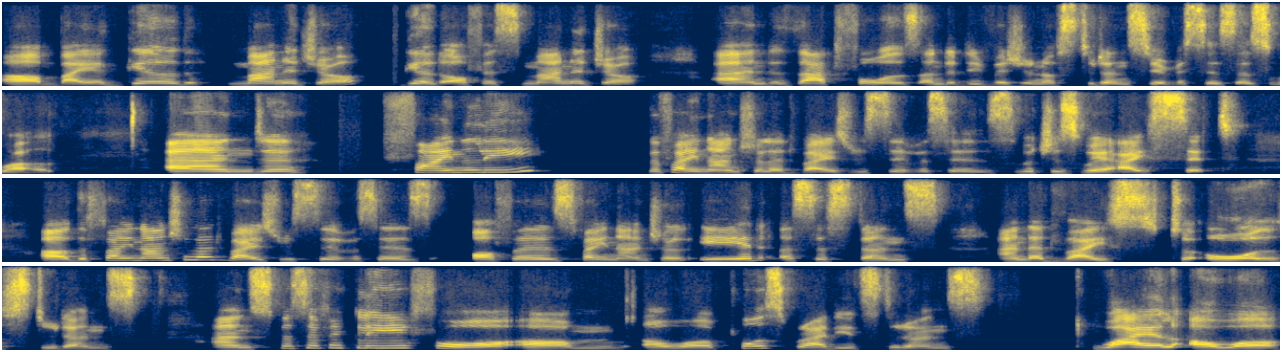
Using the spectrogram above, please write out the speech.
um, by a Guild manager, Guild office manager, and that falls under Division of Student Services as well. And uh, finally, the financial advisory services, which is where I sit. Uh, the financial advisory services offers financial aid, assistance, and advice to all students. And specifically for um, our postgraduate students, while our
